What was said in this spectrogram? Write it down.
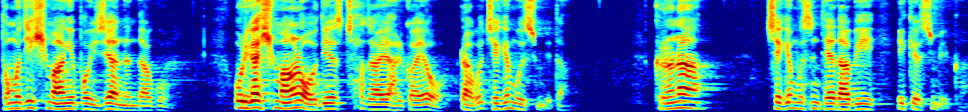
도무지 희망이 보이지 않는다고 우리가 희망을 어디에서 찾아야 할까요? 라고 제게 묻습니다. 그러나 제게 무슨 대답이 있겠습니까?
